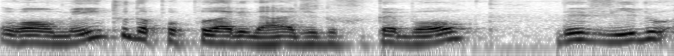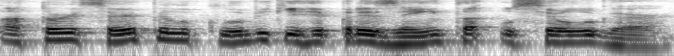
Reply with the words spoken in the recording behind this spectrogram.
o aumento da popularidade do futebol devido a torcer pelo clube que representa o seu lugar.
